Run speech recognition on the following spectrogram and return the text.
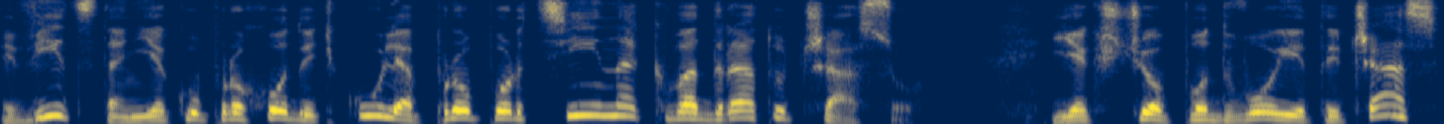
відстань, яку проходить куля, пропорційна квадрату часу. Якщо подвоїти час,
